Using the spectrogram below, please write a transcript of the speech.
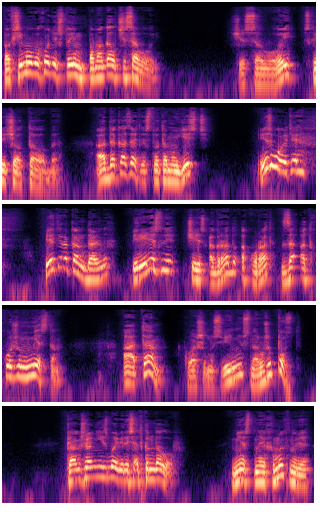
По всему выходит, что им помогал часовой. «Часовой?» — скричал Таубе. «А доказательства тому есть?» «Извольте. Пятеро кандальных перелезли через ограду аккурат за отхожим местом. А там, к вашему сведению, снаружи пост. Как же они избавились от кандалов?» Местные хмыкнули,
